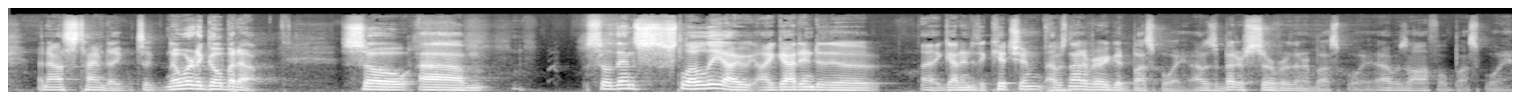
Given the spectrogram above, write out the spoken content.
now it's time to, to nowhere to go but up. So, um, so then slowly I, I got into the I got into the kitchen. I was not a very good busboy. I was a better server than a busboy. I was awful busboy.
